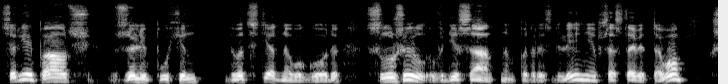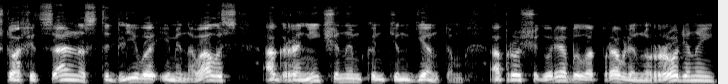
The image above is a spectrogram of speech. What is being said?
Сергей Павлович Залипухин — 21 года, служил в десантном подразделении в составе того, что официально стыдливо именовалось ограниченным контингентом, а, проще говоря, был отправлен родиной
